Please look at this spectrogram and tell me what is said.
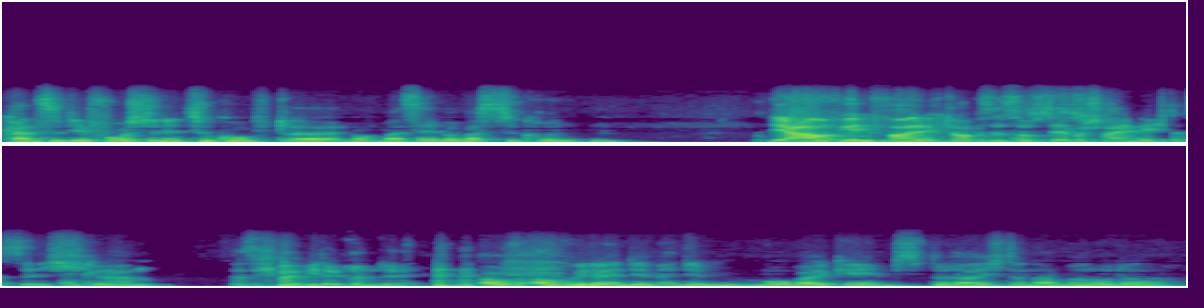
Kannst du dir vorstellen, in Zukunft äh, nochmal selber was zu gründen? Ja, auf jeden Fall. Ich glaube, es ist auch sehr wahrscheinlich, dass ich, okay. ähm, dass ich mal wieder gründe. auch, auch wieder in dem, in dem Mobile Games Bereich dann aber, oder?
